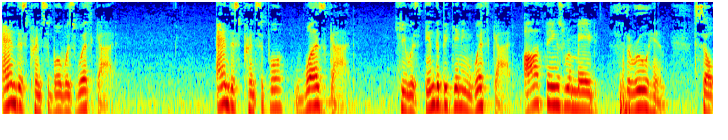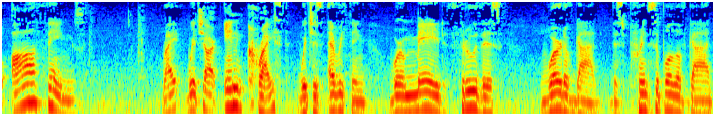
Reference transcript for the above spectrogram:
And this principle was with God. And this principle was God. He was in the beginning with God. All things were made through him. So all things, right, which are in Christ, which is everything, were made through this word of God, this principle of God,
